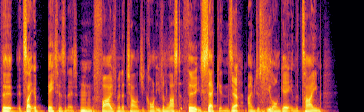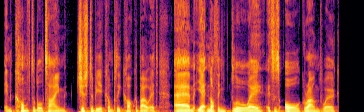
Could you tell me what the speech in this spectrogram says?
The it's like a bit, isn't it? Mm-hmm. The five minute challenge, you can't even last 30 seconds. Yeah. I'm just elongating the time in comfortable time just to be a complete cock about it. Um, yeah, nothing blew away. It's just all groundwork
